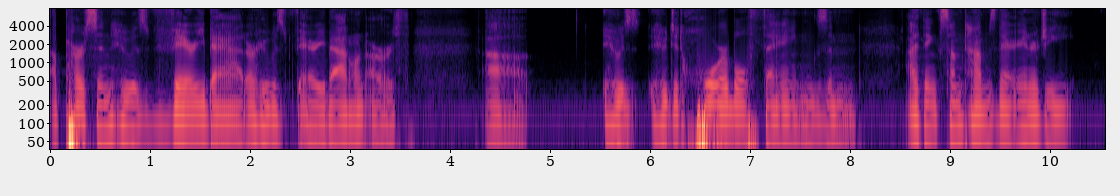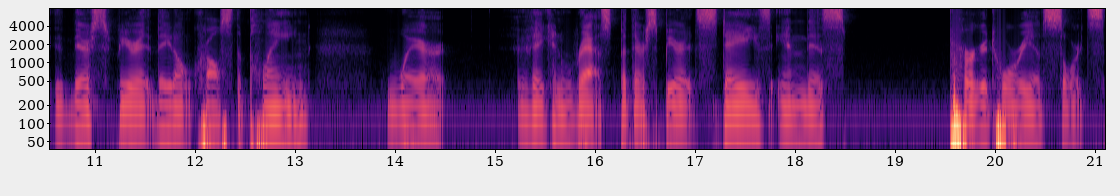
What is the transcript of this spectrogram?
a person who is very bad or who was very bad on Earth, uh, who is who did horrible things. And I think sometimes their energy, their spirit, they don't cross the plane where they can rest, but their spirit stays in this purgatory of sorts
